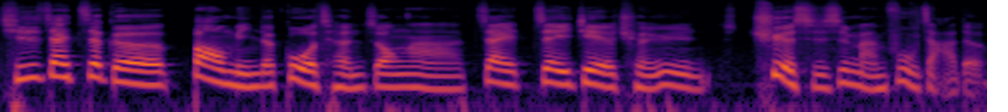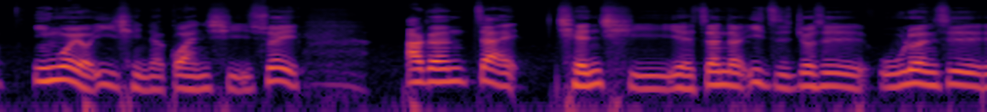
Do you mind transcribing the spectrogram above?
其实，在这个报名的过程中啊，在这一届的全运确实是蛮复杂的，因为有疫情的关系，所以阿根在。前期也真的一直就是，无论是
